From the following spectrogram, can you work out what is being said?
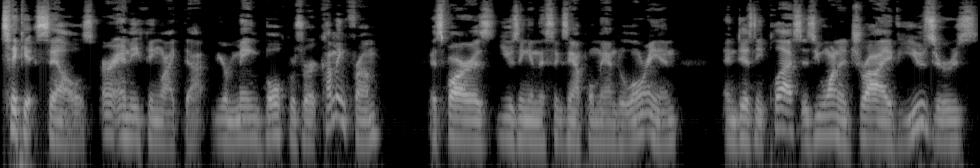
ticket sales or anything like that. Your main bulk was where it's coming from, as far as using in this example Mandalorian and Disney Plus, is you want to drive users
